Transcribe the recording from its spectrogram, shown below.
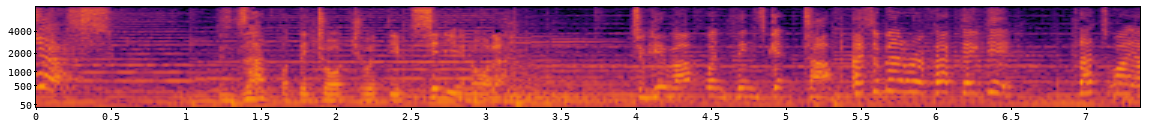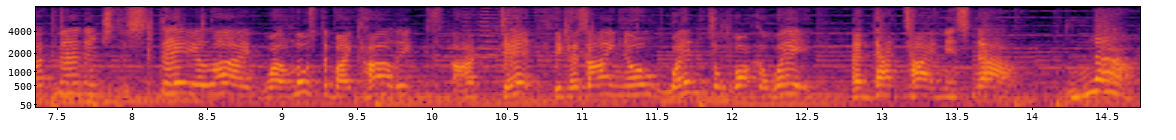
yes! Is that what they taught you at the Obsidian Order? To give up when things get tough? As a matter of fact, they did. That's why I've managed to stay alive while most of my colleagues are dead, because I know when to walk away, and that time is now. Now!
